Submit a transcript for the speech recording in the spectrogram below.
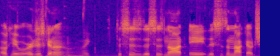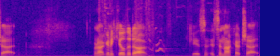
Okay, well, we're just gonna like this is this is not a this is a knockout shot. We're not gonna kill the dog. Okay, it's a, it's a knockout shot.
